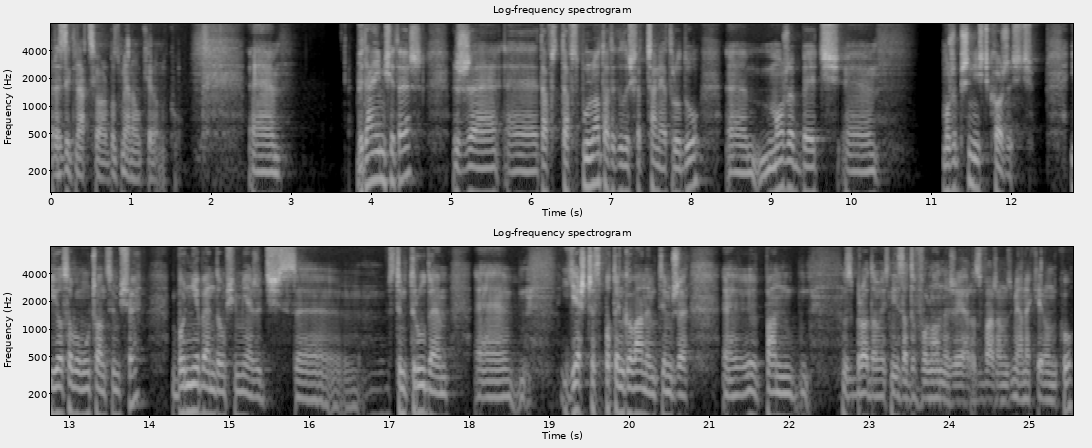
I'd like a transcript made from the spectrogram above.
rezygnacją albo zmianą kierunku. Wydaje mi się też, że e, ta, ta wspólnota tego doświadczenia trudu może być, może przynieść korzyść i osobom uczącym się, bo nie będą się mierzyć z, z tym trudem, jeszcze spotęgowanym tym, że e, pan z brodą jest niezadowolony, że ja rozważam zmianę kierunku,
